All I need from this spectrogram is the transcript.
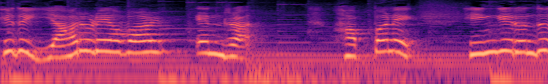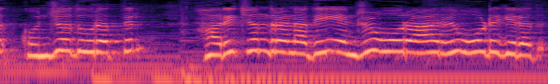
இது யாருடைய வாழ் என்றார் அப்பனே இங்கிருந்து கொஞ்ச தூரத்தில் ஹரிச்சந்திர நதி என்று ஓர் ஆறு ஓடுகிறது.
